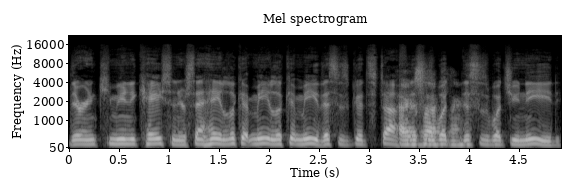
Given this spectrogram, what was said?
they're in communication. They're saying, "Hey, look at me, look at me. This is good stuff. Exactly. This is what this is what you need."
